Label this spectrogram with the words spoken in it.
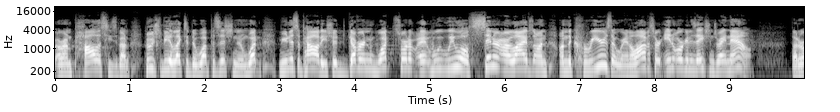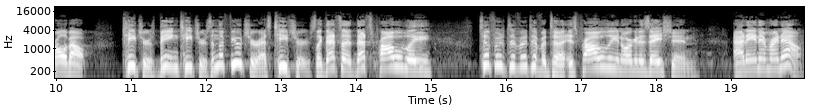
around policies, about who should be elected to what position and what municipality should govern what sort of. uh, We, we will center our lives on, on the careers that we're in. A lot of us are in organizations right now that are all about teachers, being teachers, in the future as teachers. Like that's, a, that's probably, Tiffa Tiffa Tiffa is probably an organization at A&M right now.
